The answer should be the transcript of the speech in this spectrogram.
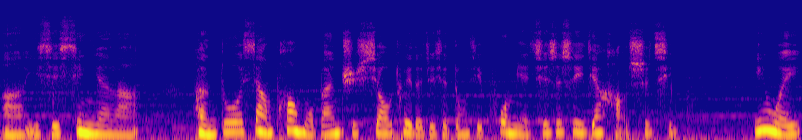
啊，一些信念啦，很多像泡沫般去消退的这些东西破灭，其实是一件好事情，因为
